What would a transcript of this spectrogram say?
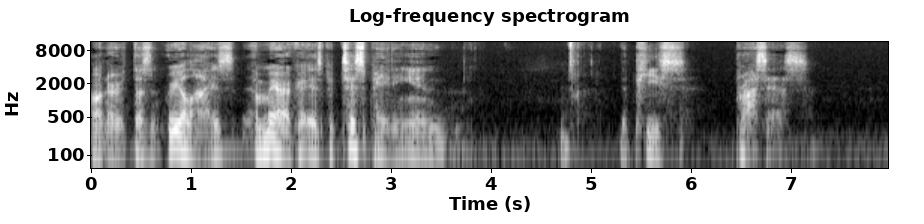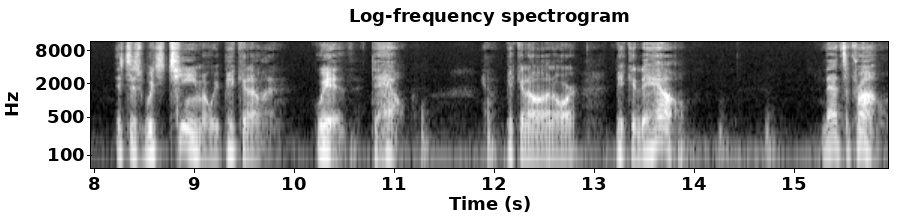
on earth doesn't realize America is participating in the peace process. It's just which team are we picking on with to help? Picking on or picking to help. That's a problem.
